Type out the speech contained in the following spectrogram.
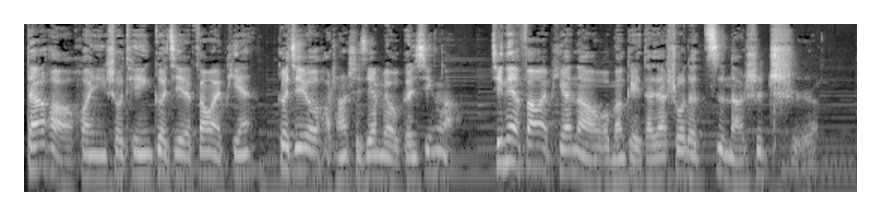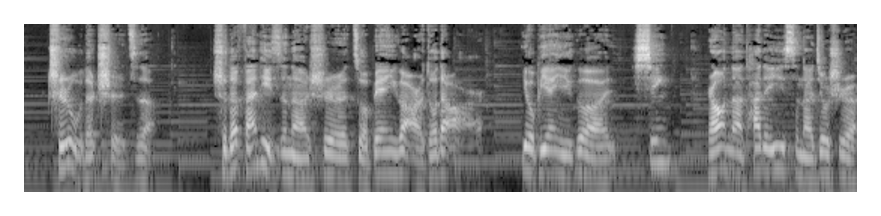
大家好，欢迎收听《各界番外篇》。各界有好长时间没有更新了。今天的番外篇呢，我们给大家说的字呢是“耻”，耻辱的“耻”字。耻的繁体字呢是左边一个耳朵的“耳”，右边一个“心”。然后呢，它的意思呢就是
